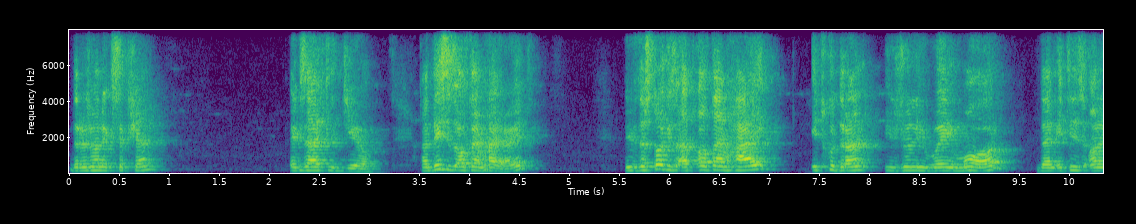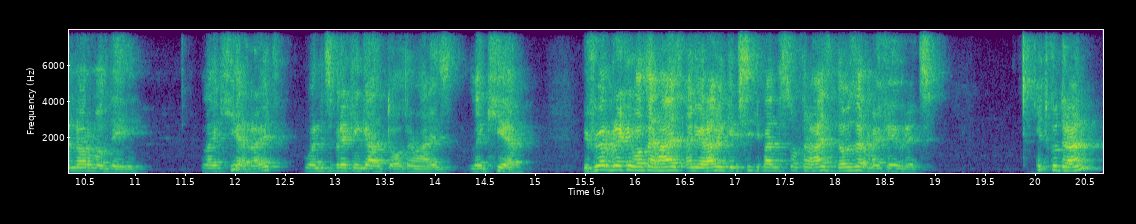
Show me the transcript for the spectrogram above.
There is one exception. Exactly, Geo. And this is all-time high, right? If the stock is at all-time high, it could run usually way more than it is on a normal day. Like here, right? When it's breaking out to all-time highs, like here. If you're breaking all-time highs and you're having ABCD patterns all-time highs, those are my favorites. It could run,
